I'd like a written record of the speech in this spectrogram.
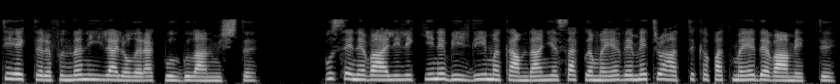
TİHEK tarafından ihlal olarak bulgulanmıştı. Bu sene valilik yine bildiği makamdan yasaklamaya ve metro hattı kapatmaya devam etti.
